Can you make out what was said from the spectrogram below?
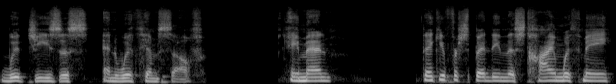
with Jesus, and with Himself. Amen. Thank you for spending this time with me.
